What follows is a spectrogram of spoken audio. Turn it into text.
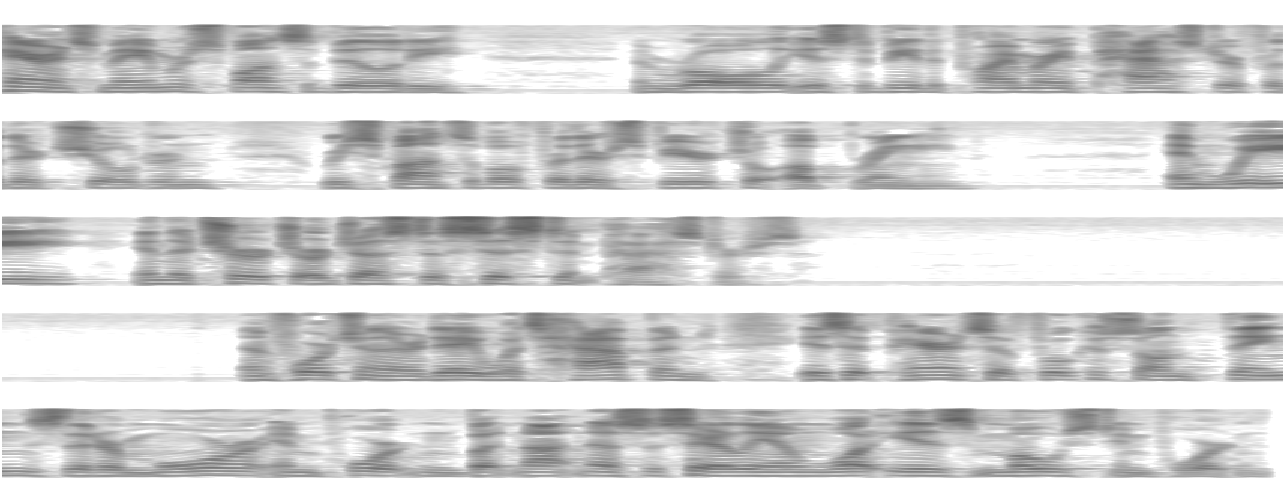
Parents' main responsibility and role is to be the primary pastor for their children, responsible for their spiritual upbringing. And we in the church are just assistant pastors. Unfortunately, in our day, what's happened is that parents have focused on things that are more important, but not necessarily on what is most important.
